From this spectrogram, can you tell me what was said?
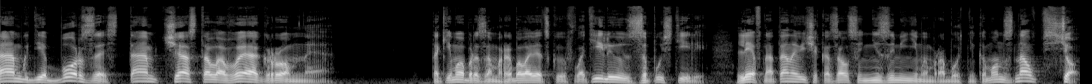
Там, где борзость, там часто лаве огромная. Таким образом, рыболовецкую флотилию запустили. Лев Натанович оказался незаменимым работником. Он знал все,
